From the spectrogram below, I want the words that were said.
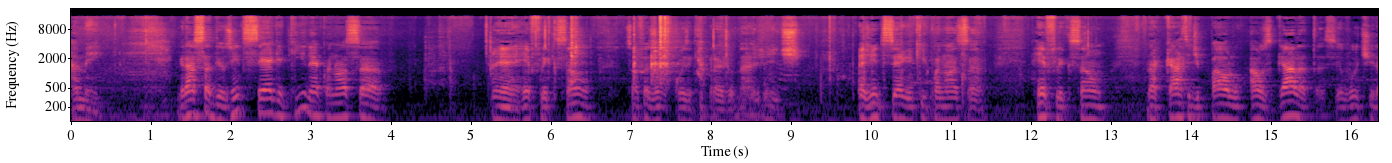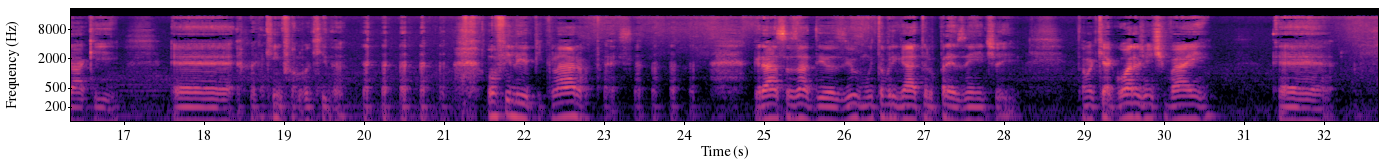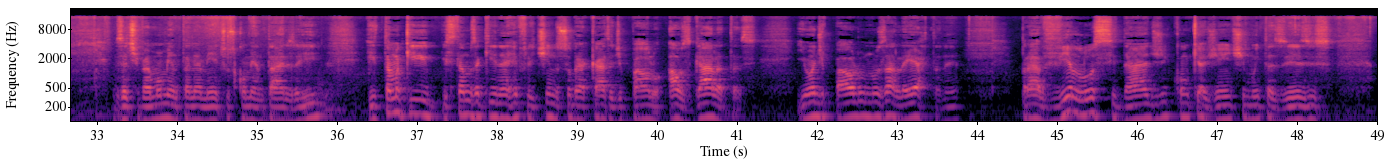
Amém. Graças a Deus. A gente segue aqui né, com a nossa é, reflexão. Só fazer uma coisa aqui para ajudar a gente. A gente segue aqui com a nossa reflexão na carta de Paulo aos Gálatas. Eu vou tirar aqui. É... Quem falou aqui, né? Ô Felipe, claro, rapaz. Graças a Deus, viu? Muito obrigado pelo presente aí. Então aqui agora a gente vai é, desativar momentaneamente os comentários aí. E estamos aqui, estamos aqui né, refletindo sobre a carta de Paulo aos Gálatas, e onde Paulo nos alerta né, para a velocidade com que a gente muitas vezes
